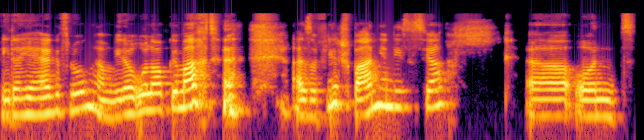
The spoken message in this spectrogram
wieder hierher geflogen, haben wieder Urlaub gemacht. Also viel Spanien dieses Jahr. Äh, und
